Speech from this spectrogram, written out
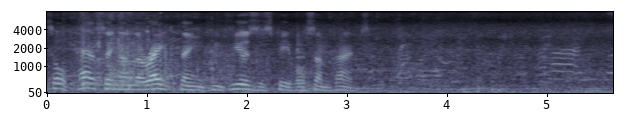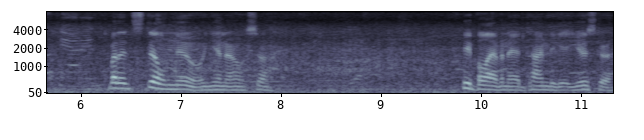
This whole passing on the right thing confuses people sometimes. But it's still new, you know, so people haven't had time to get used to it.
